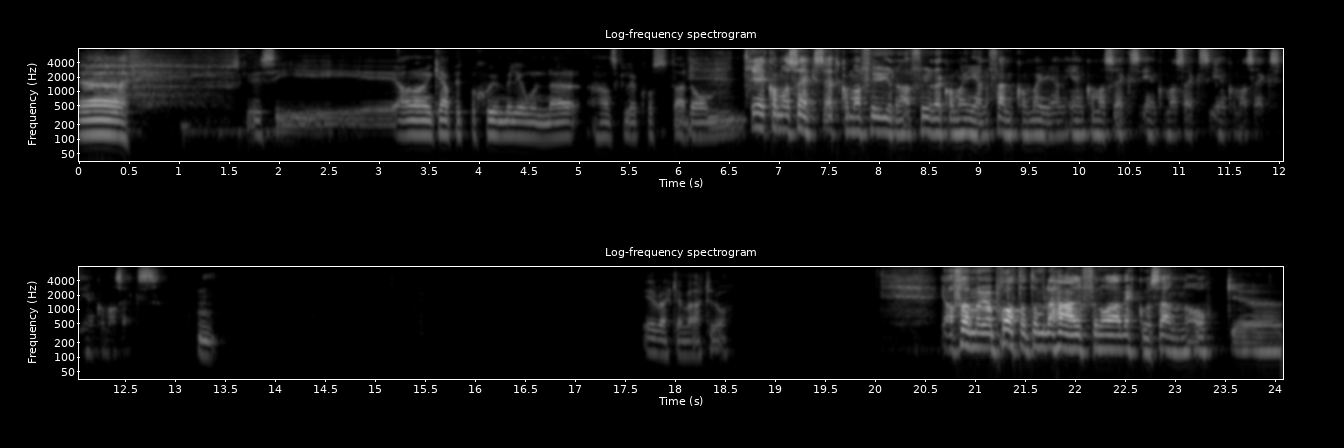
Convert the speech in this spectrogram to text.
Uh, ska vi se. Han har en capita på 7 miljoner. Han skulle kosta dem. 3,6, 1,4, 4,1, 5,1, 1,6, 1,6, 1,6, 1,6. Mm. Är det verkligen värt det då? Jag för mig jag har pratat om det här för några veckor sedan och eh,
